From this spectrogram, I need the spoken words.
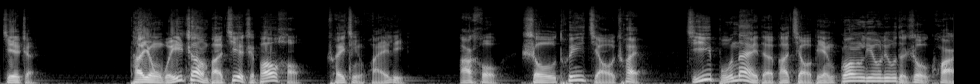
接着，他用围帐把戒指包好，揣进怀里，而后手推脚踹，极不耐地把脚边光溜溜的肉块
